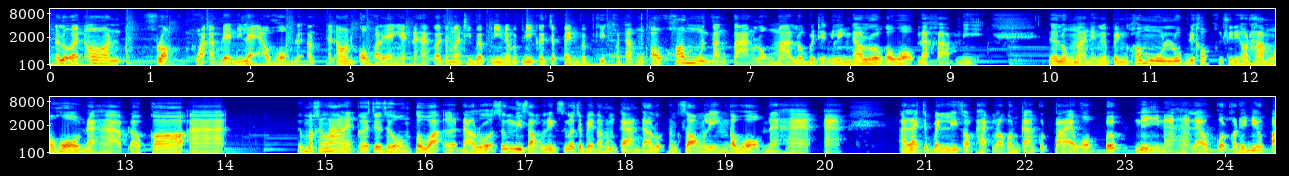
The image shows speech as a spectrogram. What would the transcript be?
แล้วโหลดแอดออน ฟล็อกวันอัปเดตนี่แหละผมหรือแอนออนกบอะไรอย่างเงี้ยนะฮะก็จะมาที่เว็บนี้นะเว็บนี้ก็จะเป็นเว็บที่คนต่างเอาข้อมูลต่างๆ ลงมารวมไปถึงลิงก์ดาวน์โหลดครับผมนะครับนี่เลื่อนลงมาเนี่ยก็เป็นข้อมูลรูปที่เขาสิ่งที่เขาทำครับผมนะครับ แล้วก็อ่าเลื่อนมาข้างล่างเนี่ยก็เจอส่วนของตัวเออดาวน์โหลดซึ่งมี2ลิงก์ซึ่งเราจะเป็นต้องทำการดาวน์โหลดทั้ง2ลิงก์ครับผมนะฮะอะอันแรกจะเป็น resource pack เราก็ทำการกดไปครับผมปุ๊บนี่นะฮะแล้วกด continue ไป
